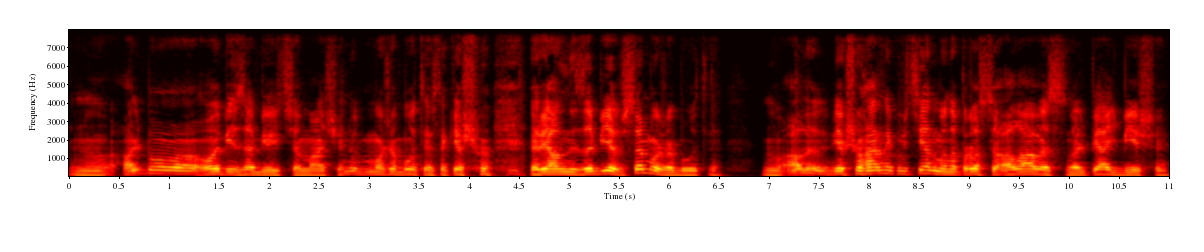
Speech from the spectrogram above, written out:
Ну, або обі заб'ють в цьому матчі. Ну, може бути таке, що Реал не заб'є, все може бути. Ну, але якщо гарний коефіцієнт, можна просто Алавес 0,5 більше,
